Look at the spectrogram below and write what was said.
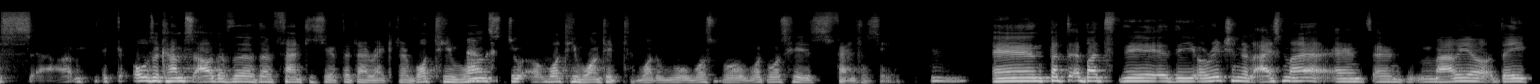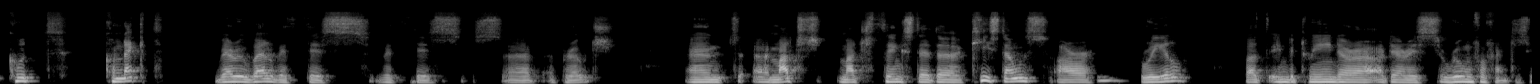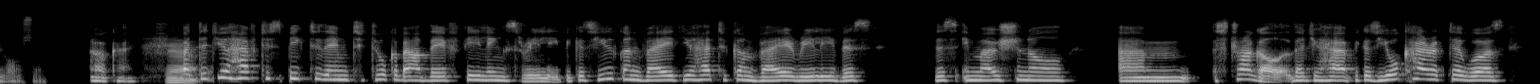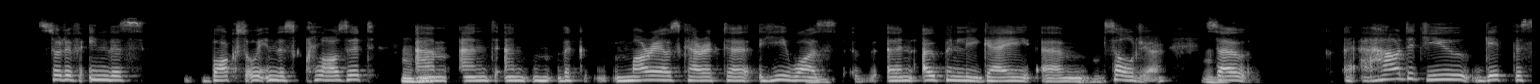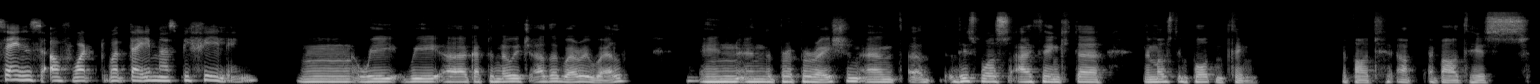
um, it also comes out of the the fantasy of the director. What he wants to what he wanted what was what was his fantasy. Mm. and but but the the original Eismayer and and Mario they could connect very well with this with this uh, approach. And uh, much much thinks that the keystones are mm. real but in between there are there is room for fantasy also. Okay. Yeah. but did you have to speak to them to talk about their feelings really? Because you conveyed you had to convey really this this emotional um, struggle that you have because your character was sort of in this box or in this closet Mm-hmm. Um, and and the Mario's character, he was mm-hmm. an openly gay um, mm-hmm. soldier. Mm-hmm. So, uh, how did you get the sense of what what they must be feeling? Mm, we we uh, got to know each other very well mm-hmm. in in the preparation, and uh, this was, I think, the the most important thing about uh, about his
